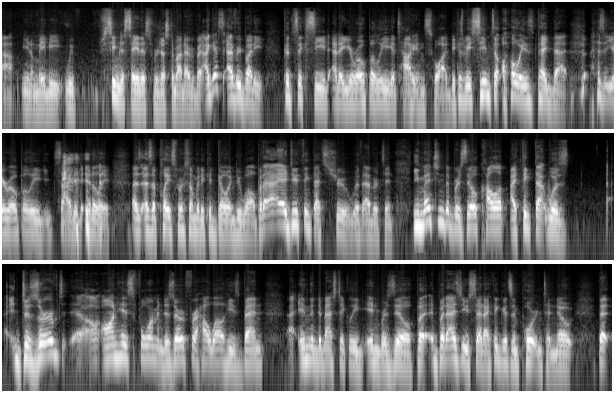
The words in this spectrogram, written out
Uh, you know, maybe we've seem to say this for just about everybody. I guess everybody could succeed at a Europa League Italian squad because we seem to always peg that as a Europa League sided Italy as, as a place where somebody could go and do well. But I, I do think that's true with Everton. You mentioned the Brazil call up. I think that was deserved uh, on his form and deserved for how well he's been uh, in the domestic league in Brazil. But but as you said, I think it's important to note that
